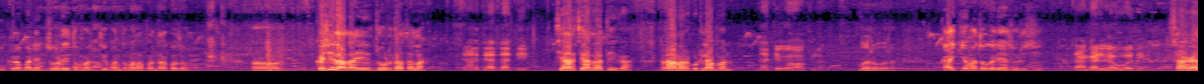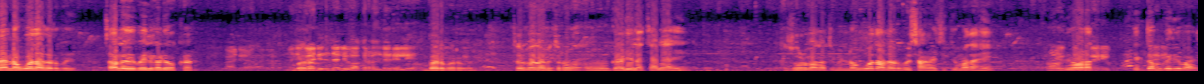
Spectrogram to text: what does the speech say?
इकडं पण एक जोड आहे तुम्हाला ती पण तुम्हाला आपण दाखवतो. कशी दादा ही जोड दाताला? चार चार जाती चार चार जाती का? राहणार कुठल्या आपण? जाते गाव आपलं बरं बरं. काय किंमत वगैरे या जोडीची? सांगायला नव्वद सांगायला नव्वद हजार रुपये. चालू आहे बैलगाडी वखर बरं. म्हणजे गाडीला झाली वाकराला धरेल. बरं बरं बरं. तर बघा मित्रांनो अं, गाडीला चालू आहे. जोड बघा तुम्ही नव्वद हजार रुपये सांगायची किंमत आहे. अं, व्यवहारात एकदम गरीब. आहे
